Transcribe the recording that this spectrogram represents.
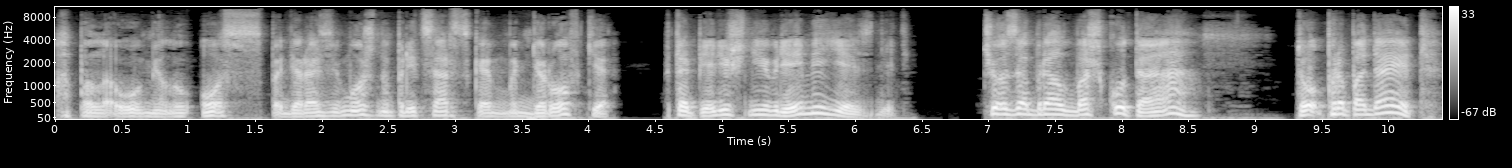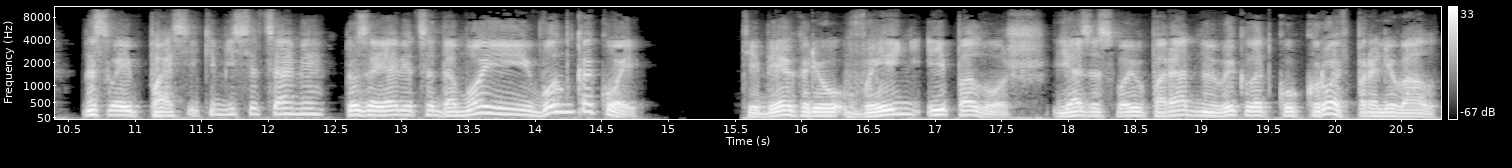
А полоумелу, Господи, разве можно при царской мандировке в топерешнее время ездить. Че забрал башку-то, а? То пропадает на своей пасеке месяцами, то заявится домой и вон какой. Тебе, говорю, вынь и положь. Я за свою парадную выкладку кровь проливал,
